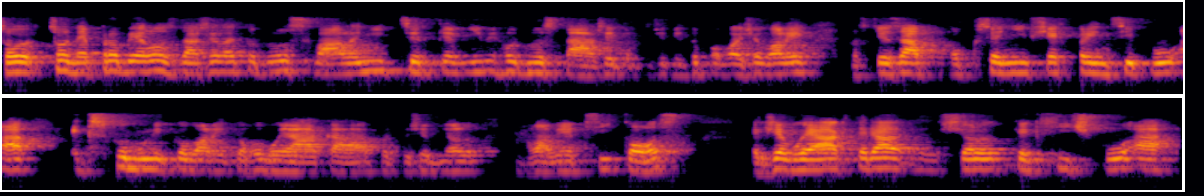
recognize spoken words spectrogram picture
Co, co neproběhlo zdařile, to bylo schválení církevními hodnostáři, protože ty to považovali prostě za popření všech principů a exkomunikovali toho vojáka, protože měl v hlavě psí kost. Takže voják teda šel ke křížku a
